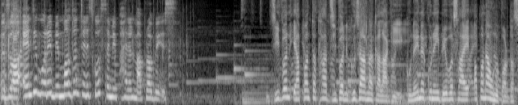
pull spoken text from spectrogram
र एन्डी मोरे विम्बल्डन टेनिसको सेमी फाइनलमा प्रवेश। जीवन यापन तथा जीवन गुजार्नका लागि कुनै न कुनै व्यवसाय अपनाउनु पर्दछ।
